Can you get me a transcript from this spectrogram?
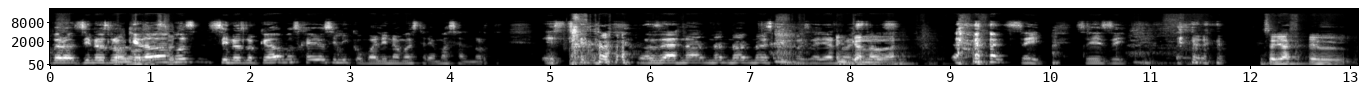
pero si nos lo quedábamos, si nos lo quedábamos, Jairo Silicon Valley nada más estaría más al norte. Este, o sea, no, no, no, no es que pues sería En Canadá. sí, sí, sí. sería el,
